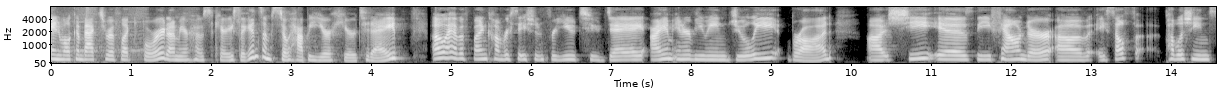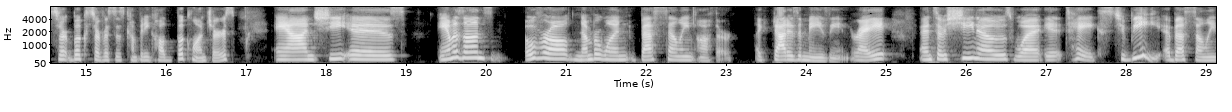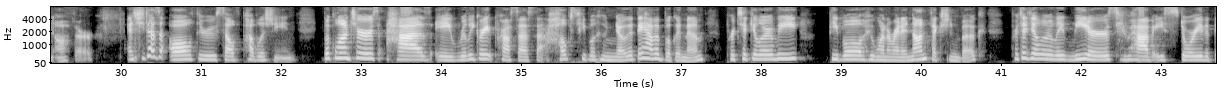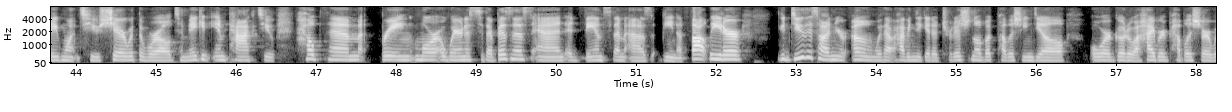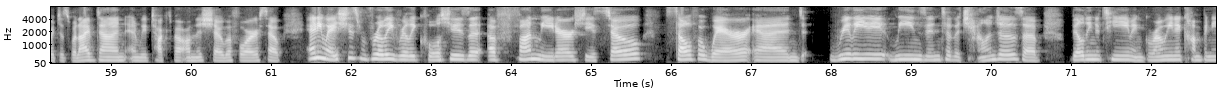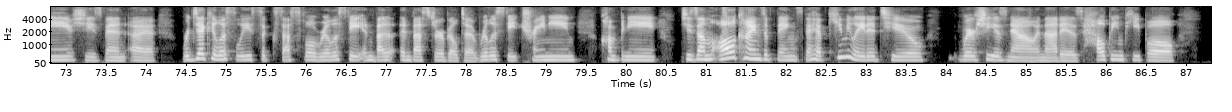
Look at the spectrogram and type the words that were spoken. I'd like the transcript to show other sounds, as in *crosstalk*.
and welcome back to Reflect Forward. I'm your host, Carrie Siggins. I'm so happy you're here today. Oh, I have a fun conversation for you today. I am interviewing Julie Broad. Uh, she is the founder of a self publishing book services company called Book Launchers. And she is Amazon's overall number one best selling author. Like, that is amazing, right? And so she knows what it takes to be a best selling author. And she does it all through self publishing. Book Launchers has a really great process that helps people who know that they have a book in them, particularly people who want to write a nonfiction book, particularly leaders who have a story that they want to share with the world to make an impact, to help them bring more awareness to their business and advance them as being a thought leader. You can do this on your own without having to get a traditional book publishing deal or go to a hybrid publisher, which is what I've done and we've talked about on this show before. So, anyway, she's really, really cool. She's a, a fun leader. She's so self aware and really leans into the challenges of building a team and growing a company. She's been a ridiculously successful real estate inv- investor, built a real estate training company. She's done all kinds of things that have accumulated to where she is now, and that is helping people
